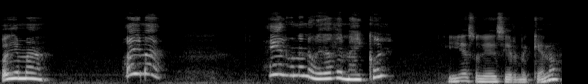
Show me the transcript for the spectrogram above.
Oye, ma, oye, ma, ¿hay alguna novedad de Michael? Y ella solía decirme que no.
